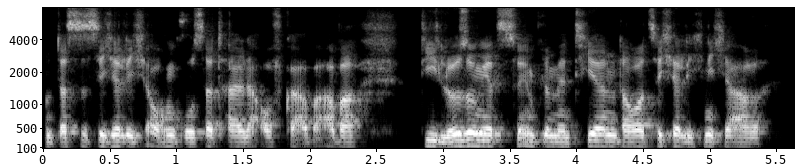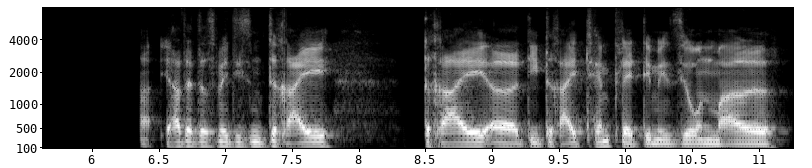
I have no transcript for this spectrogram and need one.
Und das ist sicherlich auch ein großer Teil der Aufgabe. Aber die Lösung jetzt zu implementieren, dauert sicherlich nicht Jahre. Ihr hattet das mit diesen drei, drei, äh, die drei Template-Dimensionen mal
